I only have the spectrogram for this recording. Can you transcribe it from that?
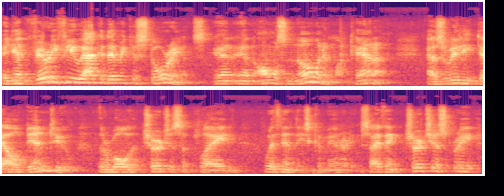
And yet, very few academic historians, and, and almost no one in Montana, has really delved into the role that churches have played within these communities. I think church history,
